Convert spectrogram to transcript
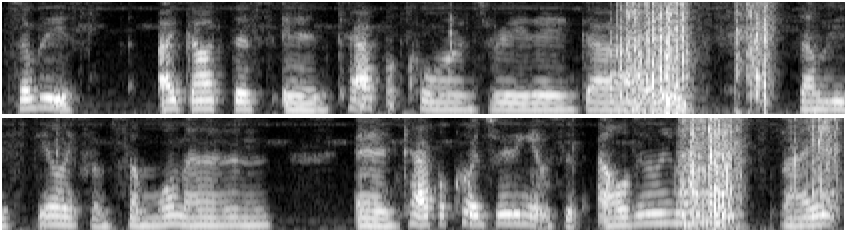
Somebody is, I got this in Capricorn's reading, guys. Somebody's stealing from some woman and Capricorn's reading, it was an elderly woman, right?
